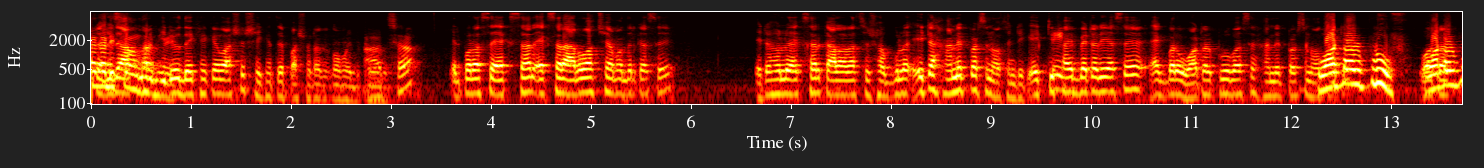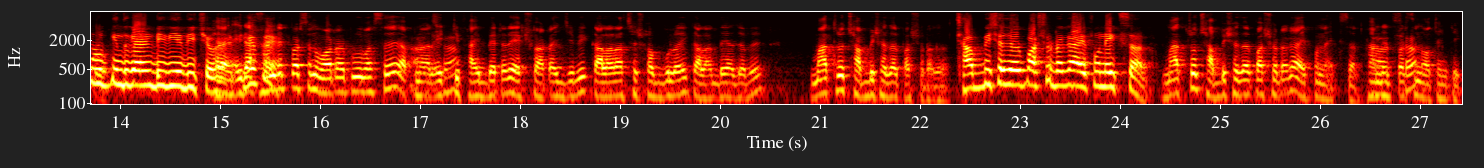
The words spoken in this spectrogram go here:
টাকা যদি আপনার ভিডিও দেখে কেউ আসে সেক্ষেত্রে পাঁচশো টাকা কমাই দিতে আচ্ছা। এরপর আছে এক্সআর এক্সআর আরও আছে আমাদের কাছে। এটা হলো এক্সআর কালার আছে সবগুলো। এটা hundred percent authentic eighty five battery আছে একবার ওয়াটার প্রুফ আছে হান্ড্রেড পার্সেন্ট ওয়াটার প্রুফ ওয়াটার প্রুফ কিন্তু গ্যারান্টি দিয়ে দিচ্ছে হ্যাঁ এটা হান্ড্রেড পার্সেন্ট ওয়াটার প্রুফ আছে। আপনার। এইটটি ফাইভ ব্যাটারি একশো আঠাশ জিবি কালার আছে সবগুলোই কালার দেওয়া যাবে। মাত্র ছাব্বিশ হাজার পাঁচশো টাকা। ছাব্বিশ হাজার পাঁচশো টাকা আইফোন এক্স আর। মাত্র ছাব্বিশ হাজার পাঁচশো টাকা আইফোন এক্সআর হান্ড্রেড আচ্ছা। পার্সেন্ট অথেন্টিক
